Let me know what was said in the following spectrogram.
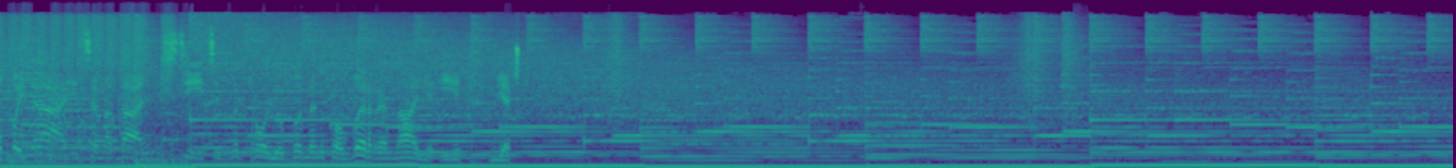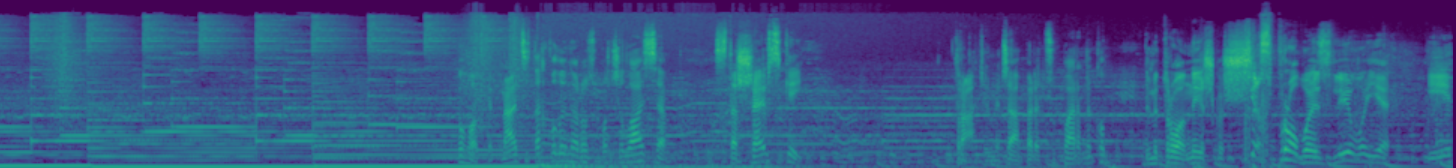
Опиняється на дальній стійці Дмитро Любименко виринає і м'яч. Кого? 15-та хвилина розпочалася. Сташевський втратив м'яча перед суперником. Дмитро Нишко ще спробує з лівої. І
